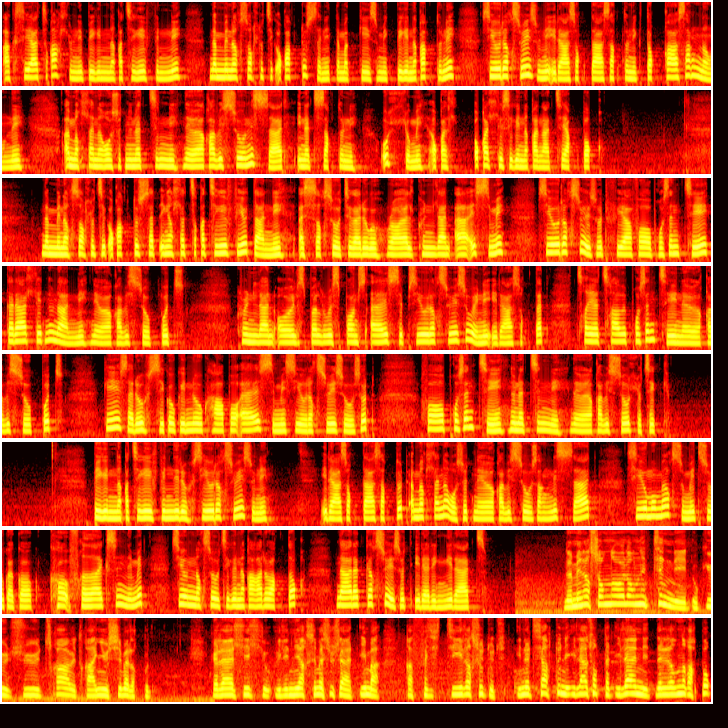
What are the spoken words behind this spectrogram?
аксиаатеқарлүни пигиннеқатигииффинни намминерсорлутик оқартуссани тамаккиисумик пигинеқартуни сиулерсуисуни илаасортаасартуник тоққаасарнерни амерланерусут нунатсинни наваақависсуунissaат инатсартуни уллуми оқал оқаллисигинеқангаатсиарпоқ намминерсорлутик оқартуссат ингерлатсеқатигииффиу таанни ассерсуутигалугу Royal Queensland AS-ми сиулерсуисут 44% калааллит нунаанни наваақависсууппут Greenland Oil Spill Response AS сиулерсуисуини илаасортат 33% наваақависсууппут киисалу сикукиннуук Harbour AS мисиулерсуисуусут 4% нунатсинни наваақависсууллутик пигиннеқатигииффиннилу сиулерсуисуни илаасортаасартут амерланерусут наваақависсуусарниссаат сиумумеерсумит сукако К Фредериксен нимит сиуннэрсуутигинеқаралуартоқ наалаккерсуисут илалингилаат наминерсорнерулернитсинниит укиут суутраавит qaangiussimalerput калааллиллу илиниарсимассусаат има qaffasittigilerсутут инатсаартуни илаасортат илааннит налернеқарпоқ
